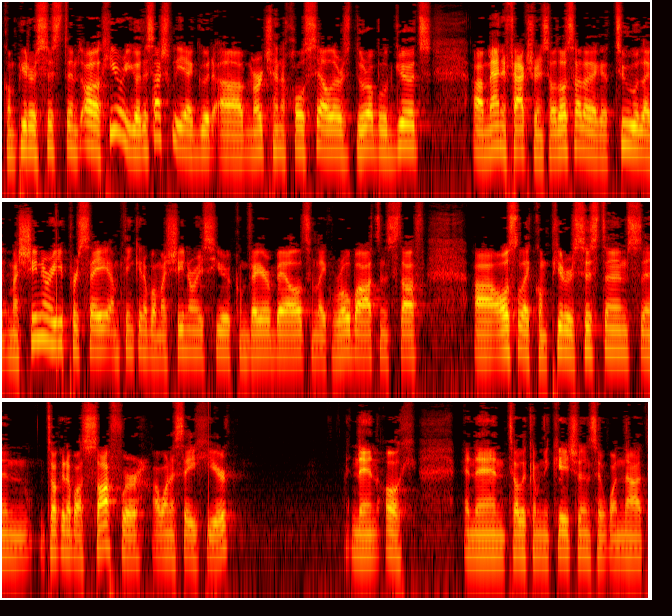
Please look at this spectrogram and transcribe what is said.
computer systems. Oh, here you go. This is actually a good, uh, merchant wholesalers, durable goods, uh, manufacturing. So those are like the two, like machinery per se. I'm thinking about machineries here, conveyor belts and like robots and stuff. Uh, also like computer systems and talking about software, I want to say here and then oh and then telecommunications and whatnot.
